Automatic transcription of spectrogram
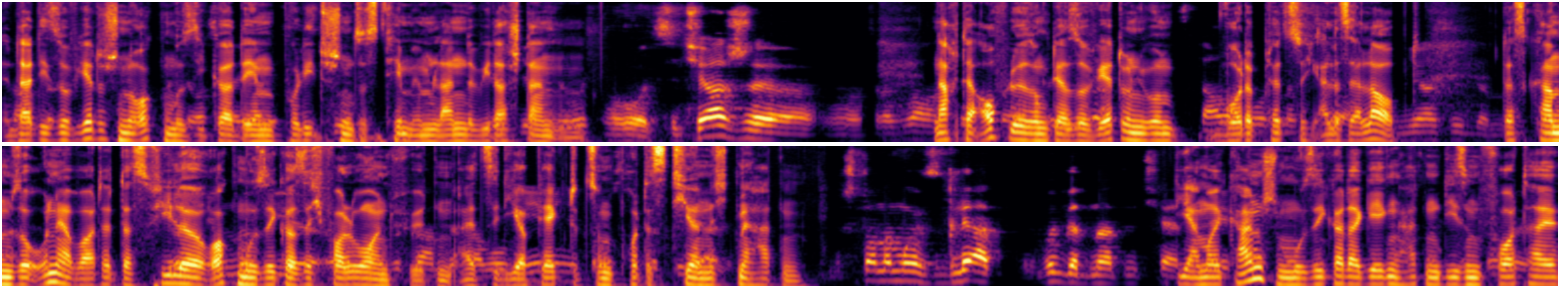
da die sowjetischen Rockmusiker dem politischen System im Lande widerstanden. Вот. Сейчас же... э, с развалом Nach der Auflösung der Sowjetunion wurde plötzlich alles erlaubt. Das kam so unerwartet, dass viele Rockmusiker sich verloren fühlten, als sie die Objekte zum Protestieren nicht mehr hatten. Что, на mой взгляд, выгодно отличает... Die amerikanischen Musiker dagegen hatten diesen Vorteil,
